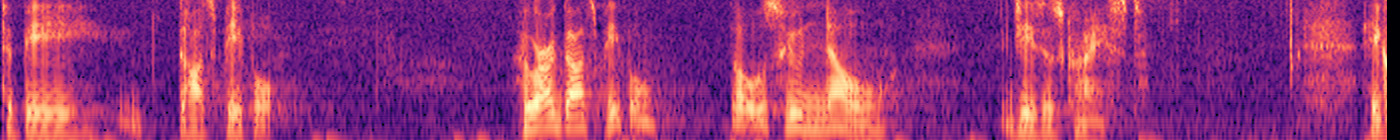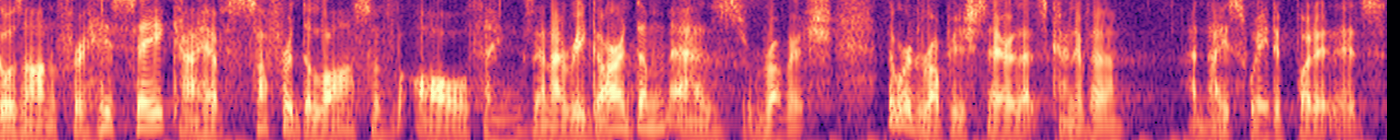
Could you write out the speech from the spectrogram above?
to be God's people. Who are God's people? Those who know Jesus Christ. He goes on, For his sake I have suffered the loss of all things, and I regard them as rubbish. The word rubbish there, that's kind of a, a nice way to put it. It's,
